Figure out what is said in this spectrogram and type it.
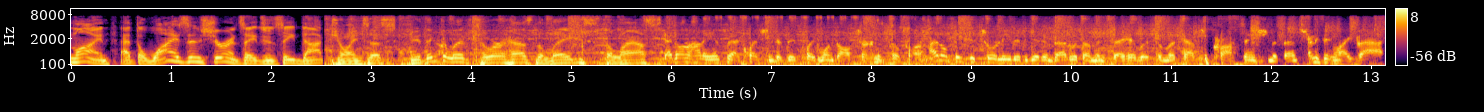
online at the Wise Insurance Agency. Doc joins us. Do you think the LIV Tour has the legs to last? I don't know how to answer that question because they've played one golf tournament so far. I don't think the tour needed to get in bed with them and say, hey, listen, let's have some cross-sanction events, or anything like that.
